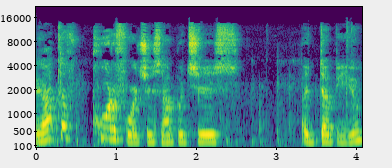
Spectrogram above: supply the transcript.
I got the Port-a-Fortress up, which is a W.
